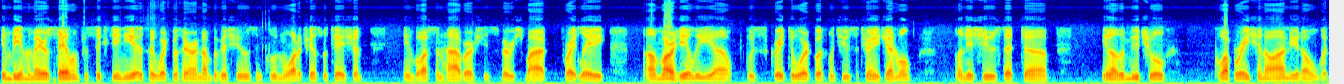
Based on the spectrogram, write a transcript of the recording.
Kim being the mayor of Salem for 16 years, I worked with her on a number of issues, including water transportation in Boston Harbor. She's a very smart, bright lady. Uh, Maura Healey uh, was great to work with when she was Attorney General on issues that, you know, the mutual cooperation on, you know, when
